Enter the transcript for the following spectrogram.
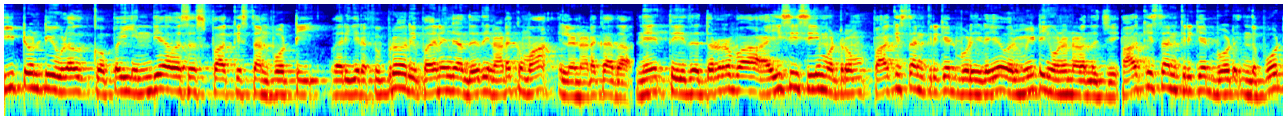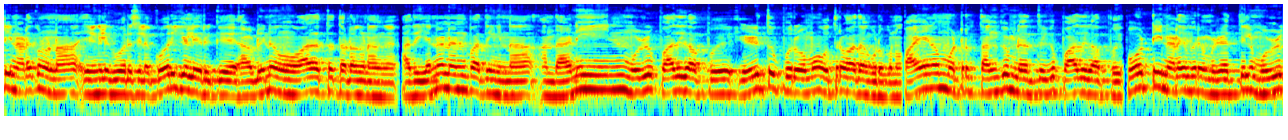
டி டுவெண்டி உலகக்கோப்பை இந்தியா வர்சஸ் பாகிஸ்தான் போட்டி வருகிற பிப்ரவரி பதினைஞ்சாம் தேதி நடக்குமா இல்லை நடக்காதா? நேற்று இது தொடர்பாக ஐசிசி மற்றும் பாகிஸ்தான் கிரிக்கெட் போர்டு இடையே ஒரு மீட்டிங் ஒன்று நடந்துச்சு. பாகிஸ்தான் கிரிக்கெட் போர்டு இந்த போட்டி நடக்கணும்னா எங்களுக்கு ஒரு சில கோரிக்கைகள் இருக்கு அப்படின்னு வாதத்தை தொடங்கினாங்க. அது என்னென்னு பார்த்தீங்கன்னா அந்த அணியின் முழு பாதுகாப்பு எழுத்துப்பூர்வமாக உத்தரவாதம் கொடுக்கணும். பயணம் மற்றும் தங்கும் இடத்துக்கு பாதுகாப்பு. போட்டி நடைபெறும் இடத்தில் முழு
